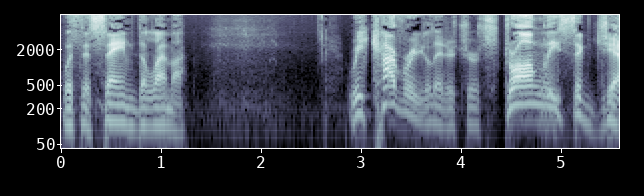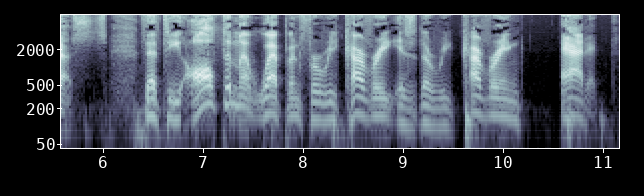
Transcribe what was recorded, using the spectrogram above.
with the same dilemma. Recovery literature strongly suggests that the ultimate weapon for recovery is the recovering addict.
